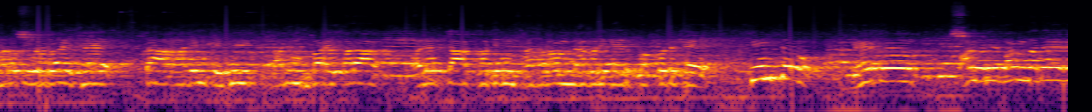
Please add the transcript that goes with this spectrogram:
ভারতীয় রয়েছে তা আইডেন্টিফি আইডেন্টিফাই করা অনেকটা কঠিন সাধারণ নাগরিকের পক্ষ থেকে। কিন্তু যেহেতু আমাদের বাংলাদেশ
